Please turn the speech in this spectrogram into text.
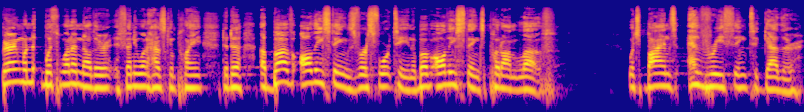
bearing with one another if anyone has complaint. Da-da. Above all these things, verse 14, above all these things, put on love, which binds everything together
